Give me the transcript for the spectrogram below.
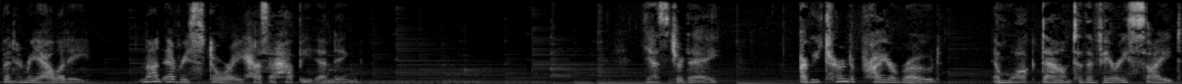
But in reality, not every story has a happy ending. Yesterday, I returned to Pryor Road and walked down to the very site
